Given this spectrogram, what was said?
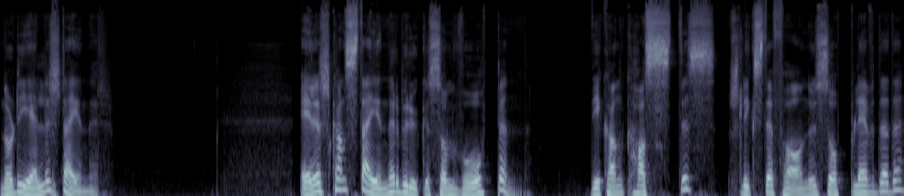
når det gjelder steiner. Ellers kan steiner brukes som våpen. De kan kastes, slik Stefanus opplevde det,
